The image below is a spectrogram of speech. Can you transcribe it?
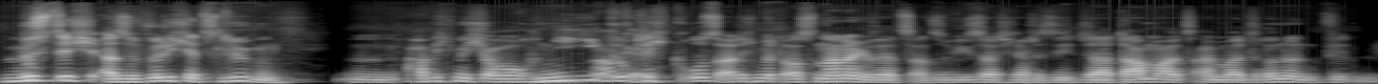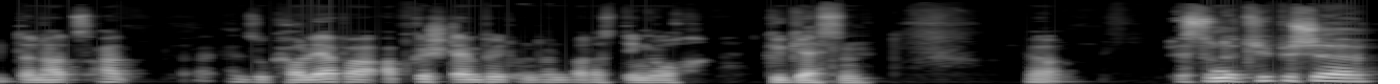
müsste ich, also würde ich jetzt lügen. Hm, Habe ich mich aber auch nie Okay. wirklich großartig mit auseinandergesetzt. Also wie gesagt, ich hatte sie da damals einmal drin und dann hat's, hat also Kaulerpa abgestempelt und dann war das Ding auch gegessen. Ja. Ist so eine typische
